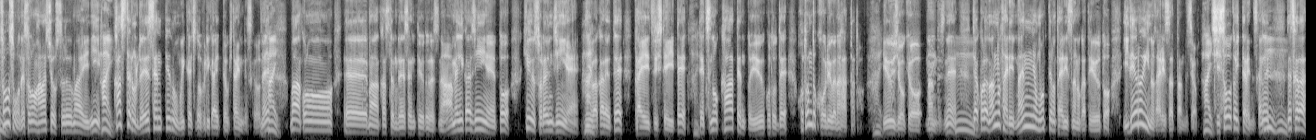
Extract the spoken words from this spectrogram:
そもそもねその話をする前に、はい、かつての冷戦っていうのをもう一回ちょっと振り返っておきたいんですけどね、まあこの、えー、まあかつての冷戦っていうとですねアメリカ陣営と旧ソ連陣営に分かれて対立していて、鉄のカーテンということでほとんど交流がなかったと。い。う状況なんですね。じゃあこれは何の対立何をもっての対立なのかというとイデオロギーの対立だったんですよ。はい、思想と言ったらいいんですかね。うんうん、ですから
